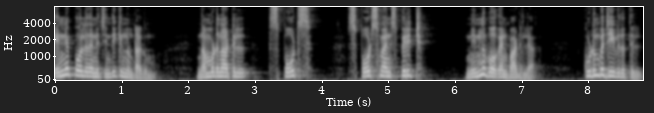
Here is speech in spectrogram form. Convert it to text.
എന്നെപ്പോലെ തന്നെ ചിന്തിക്കുന്നുണ്ടാകും. നമ്മുടെ നാട്ടിൽ സ്പോർട്സ് സ്പോർട്സ്മാൻ സ്പിരിറ്റ് നിന്നു പോകാൻ പാടില്ല. കുടുംബജീവിതത്തിൽ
